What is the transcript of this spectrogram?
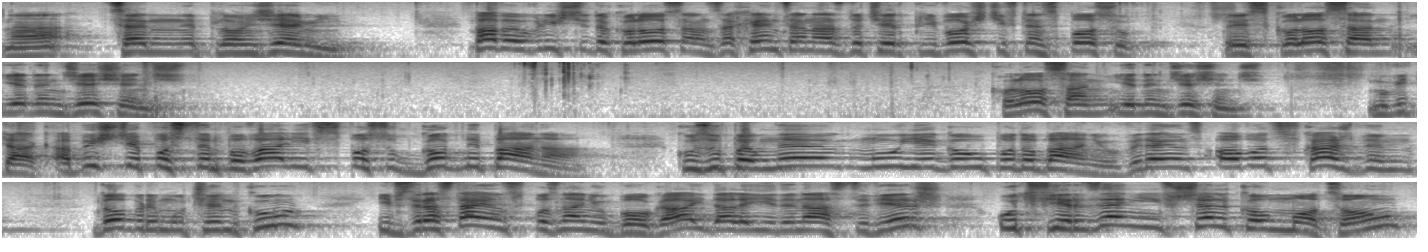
na cenny plon ziemi. Paweł w liście do Kolosan zachęca nas do cierpliwości w ten sposób. To jest Kolosan 1:10. Kolosan 1:10. Mówi tak: Abyście postępowali w sposób godny Pana, ku zupełnemu Jego upodobaniu, wydając owoc w każdym dobrym uczynku i wzrastając w poznaniu Boga, i dalej jedenasty wiersz, utwierdzeni wszelką mocą,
